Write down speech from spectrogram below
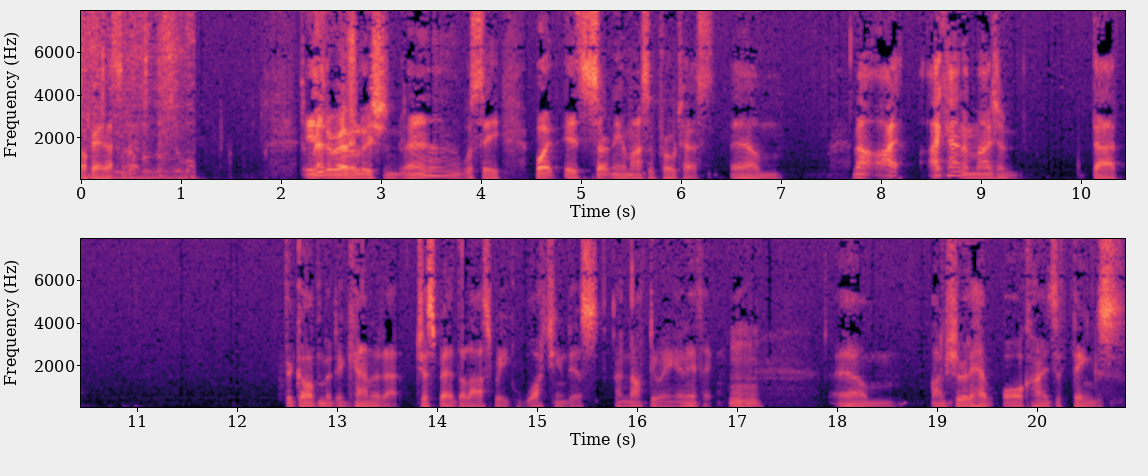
Okay, that's enough. Is it a revolution? Uh, we'll see. But it's certainly a massive protest. Um, now, I, I can't imagine that the government in Canada just spent the last week watching this and not doing anything. Mm-hmm. Um, I'm sure they have all kinds of things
